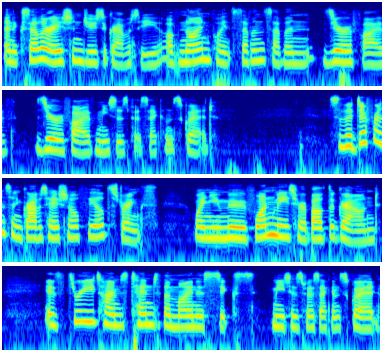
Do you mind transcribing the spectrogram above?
an acceleration due to gravity of 9.770505 meters per second squared. So the difference in gravitational field strength when you move 1 meter above the ground is 3 times 10 to the minus 6 meters per second squared,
